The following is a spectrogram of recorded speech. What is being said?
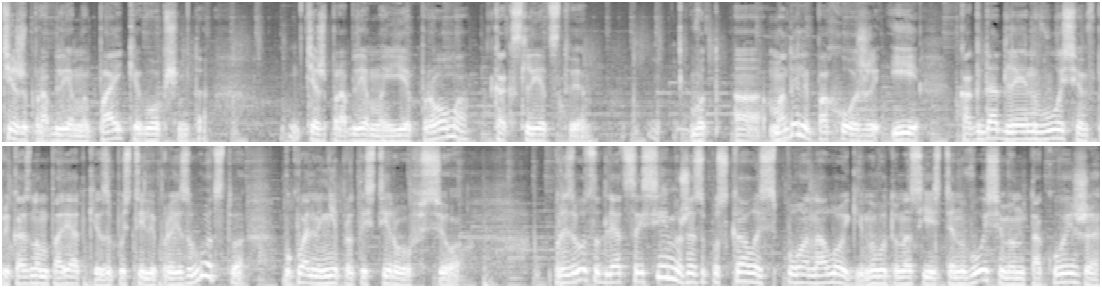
те же проблемы пайки, в общем-то. Те же проблемы E-промо, как следствие. Вот а, модели похожи. И когда для N8 в приказном порядке запустили производство, буквально не протестировав все, производство для C7 уже запускалось по аналогии. Ну вот у нас есть N8, он такой же,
